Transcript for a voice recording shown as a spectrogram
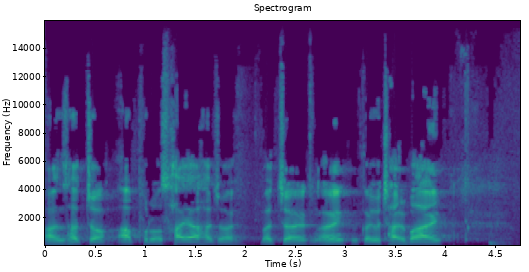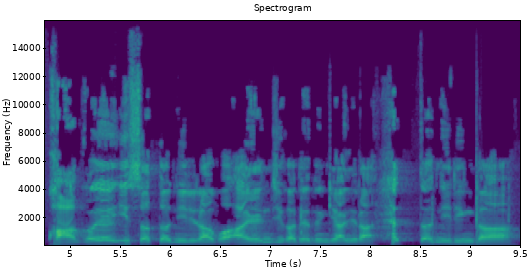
안 샀죠? 앞으로 사야 하죠. 맞죠? 그러니까 이거 잘 봐. 과거에 있었던 일이라고 ing가 되는 게 아니라 했던 일인가?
